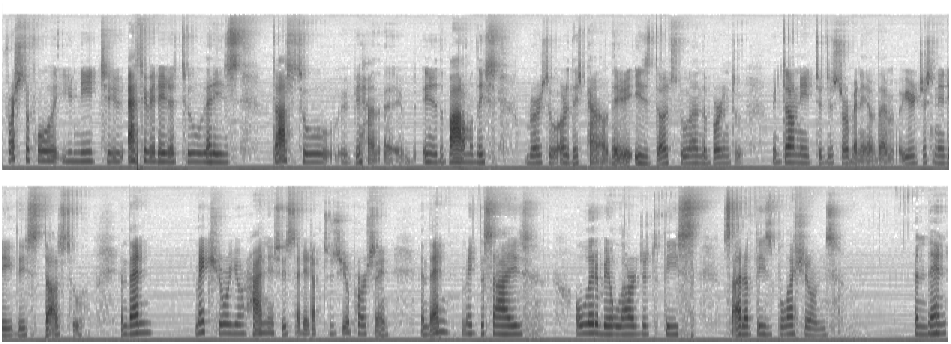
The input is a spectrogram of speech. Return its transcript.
First of all, you need to activate a tool that is dodge tool behind uh, in the bottom of this brush tool or this panel. There is dodge tool and the burn tool. We don't need to disturb any of them. You're just needing this dodge tool, and then make sure your hardness is set it up to zero percent, and then make the size a little bit larger to this side of these blushes and then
